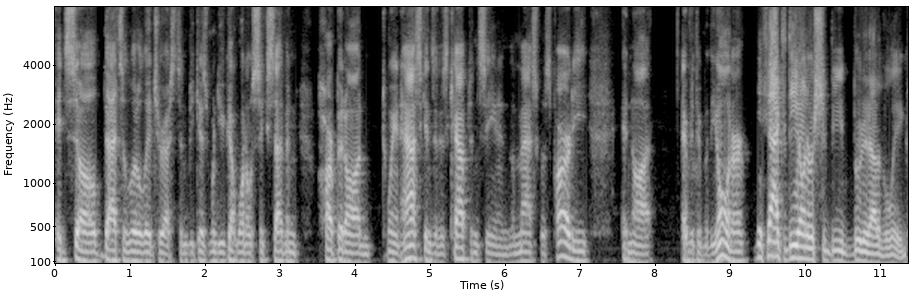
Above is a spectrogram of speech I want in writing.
And so that's a little interesting because when you got 1067 harping on Dwayne Haskins and his captaincy and the maskless party and not everything with the owner. The fact that the owner should be booted out of the league.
